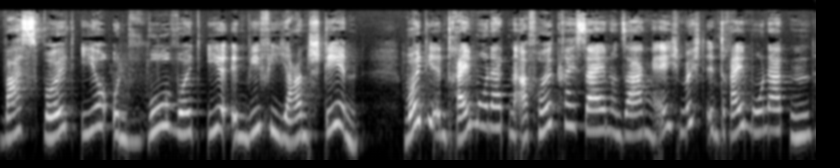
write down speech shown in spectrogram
was wollt ihr und wo wollt ihr in wie vielen Jahren stehen? Wollt ihr in drei Monaten erfolgreich sein und sagen, ey, ich möchte in drei Monaten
